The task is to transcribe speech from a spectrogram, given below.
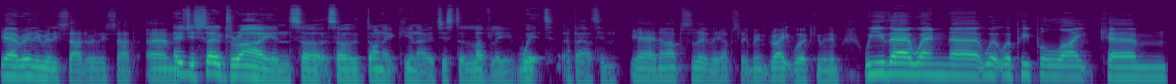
Yeah, really, really sad. Really sad. Um, It was just so dry and so so sardonic, you know, just a lovely wit about him. Yeah, no, absolutely, absolutely. Been great working with him. Were you there when uh, were, were people like um,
